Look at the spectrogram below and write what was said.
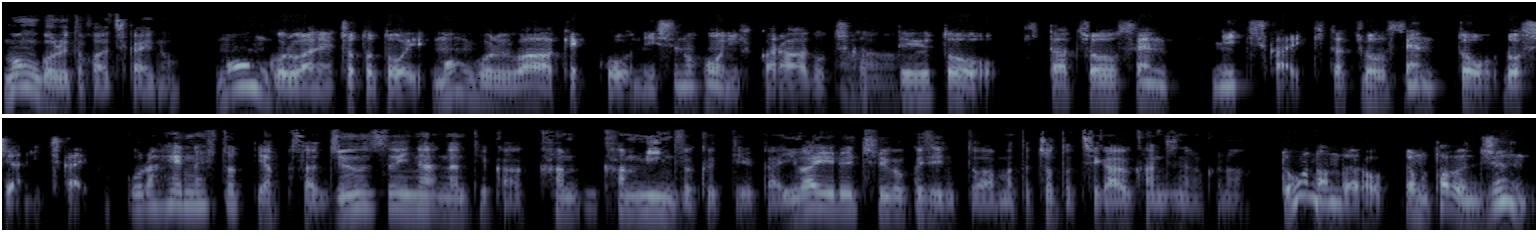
モンゴルとかは近いの？モンゴルはね、ちょっと遠い。モンゴルは結構西の方に行くから、どっちかっていうと、北朝鮮に近い。北朝鮮とロシアに近い。ここら辺の人ってやっぱさ、純粋な、なんていうか、漢漢民族っていうか、いわゆる中国人とはまたちょっと違う感じなのかな？どうなんだろう。でも多分、純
